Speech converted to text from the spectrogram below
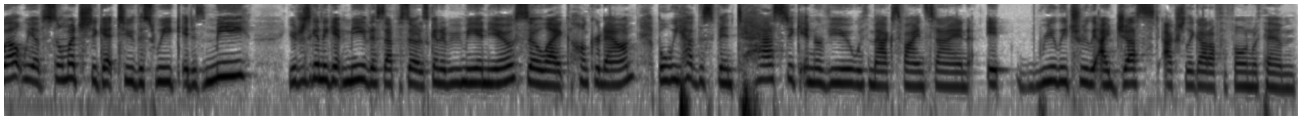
Well, we have so much to get to this week. It is me. You're just going to get me this episode. It's going to be me and you. So, like, hunker down. But we have this fantastic interview with Max Feinstein. It really, truly, I just actually got off the phone with him.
